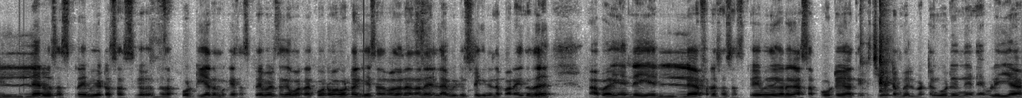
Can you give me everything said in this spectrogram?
എല്ലാവരും സബ്സ്ക്രൈബ് ചെയ്യട്ടോ സബ്സ്ക്രൈബ് സപ്പോർട്ട് ചെയ്യാം. നമുക്ക് സബ്സ്ക്രൈബേഴ്സൊക്കെ വളരെ കുറവാട്ടോ കേസ്. അതുപോലെ അതാണ് എല്ലാ വീഡിയോസിലും ഇങ്ങനെ പറയുന്നത്. അപ്പോൾ എന്റെ എല്ലാ ഫ്രണ്ട്സും സബ്സ്ക്രൈബ് ചെയ്ത് കിടക്കുക. സപ്പോർട്ട് ചെയ്യുക. തീർച്ചയായിട്ടും ബെൽബട്ടൺ കൂടി ഒന്ന് എനേബിൾ ചെയ്യുക.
